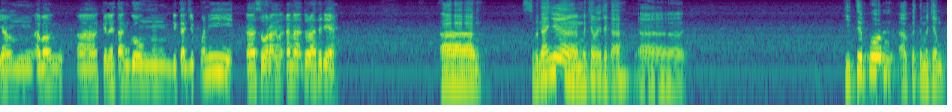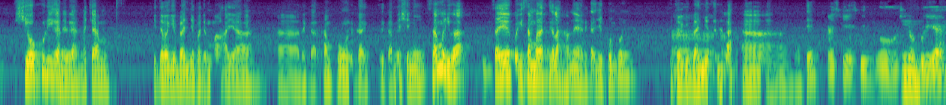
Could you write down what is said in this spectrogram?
yang abang uh, kena tanggung dekat Jepun ni uh, seorang anak tu lah tadi eh? uh, sebenarnya macam mana cakap uh, kita pun aku kata macam syokuri kan kan macam kita bagi belanja pada mak ayah uh, dekat kampung dekat dekat Malaysia ni sama juga saya bagi sama rata lah maknanya dekat Jepun pun kita bagi belanja sana lah ha okey I see, I see. Oh, Singapura kan.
